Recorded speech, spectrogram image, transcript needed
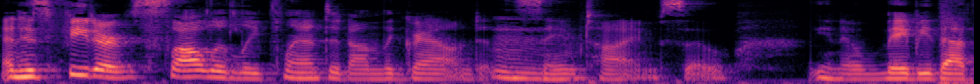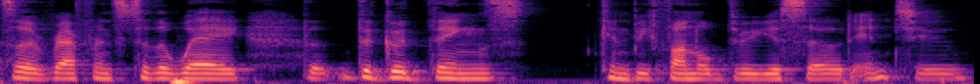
and his feet are solidly planted on the ground at the same time. So, you know, maybe that's a reference to the way the, the good things can be funneled through Yesod into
